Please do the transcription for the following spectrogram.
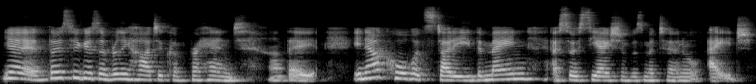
Yeah, those figures are really hard to comprehend, aren't they? In our cohort study, the main association was maternal age.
